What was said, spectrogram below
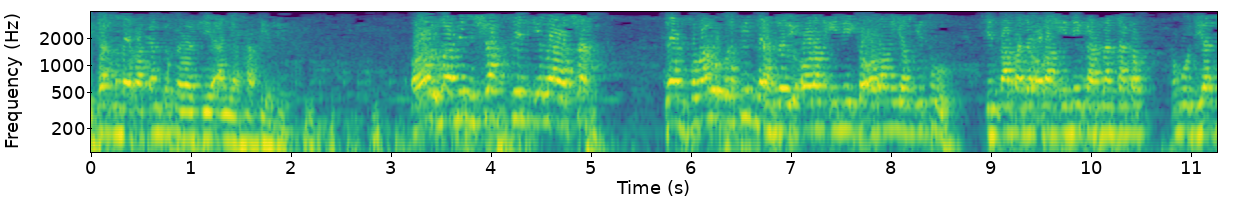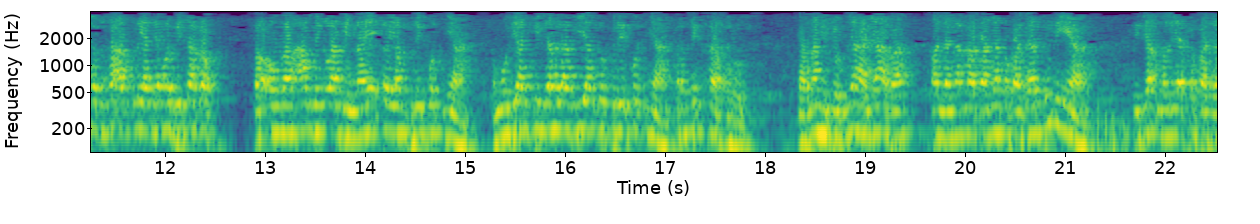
Tidak mendapatkan kebahagiaan yang hakiki. Allah min syahsin ila syahs. Dan selalu berpindah dari orang ini ke orang yang itu. Cinta pada orang ini karena cakep. Kemudian suatu saat lihat yang lebih cakep terombang ambing lagi naik ke yang berikutnya, kemudian pindah lagi yang ke berikutnya, tersiksa terus. Karena hidupnya hanya apa? Pandangan matanya kepada dunia, tidak melihat kepada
